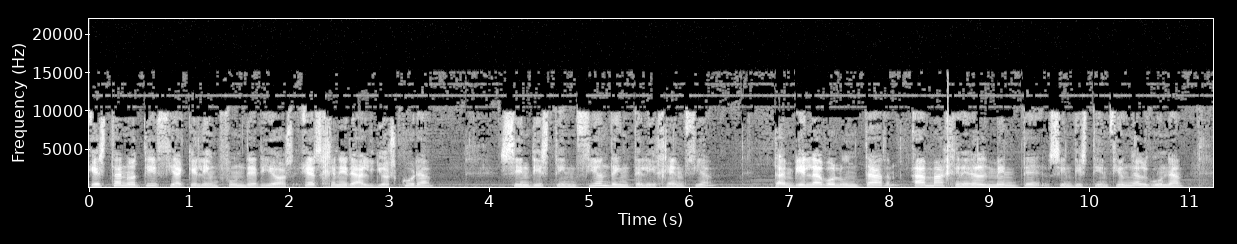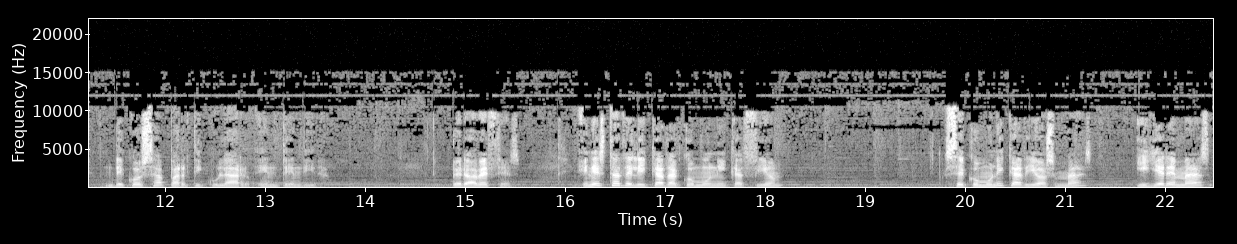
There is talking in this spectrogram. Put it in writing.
esta noticia que le infunde Dios es general y oscura, sin distinción de inteligencia, también la voluntad ama generalmente sin distinción alguna de cosa particular entendida. Pero a veces, en esta delicada comunicación, se comunica Dios más y hiere más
